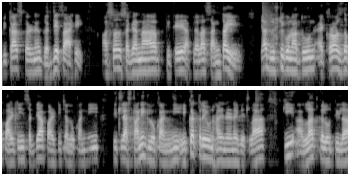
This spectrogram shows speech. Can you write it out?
विकास करणं गरजेचं आहे असं सगळ्यांना तिथे आपल्याला सांगता येईल या दृष्टिकोनातून अक्रॉस द पार्टी सगळ्या पार्टीच्या लोकांनी तिथल्या स्थानिक लोकांनी एकत्र येऊन हा निर्णय घेतला की आल्हाद कलोतीला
